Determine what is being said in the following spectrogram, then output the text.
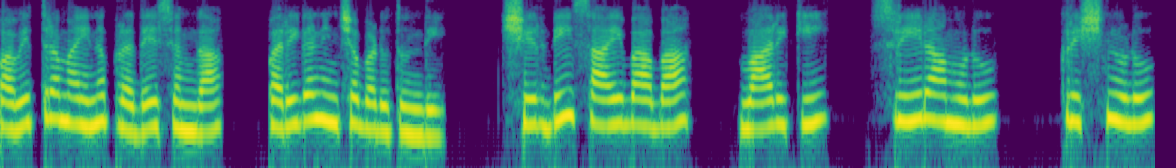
పవిత్రమైన ప్రదేశంగా పరిగణించబడుతుంది. షిర్డీ సాయిబాబా వారికి శ్రీరాముడు కృష్ణుడు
